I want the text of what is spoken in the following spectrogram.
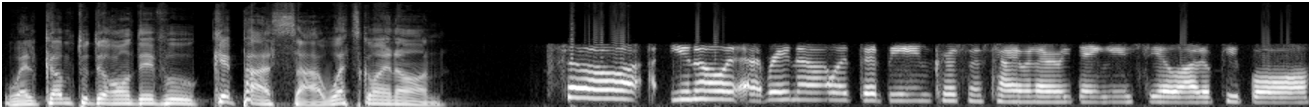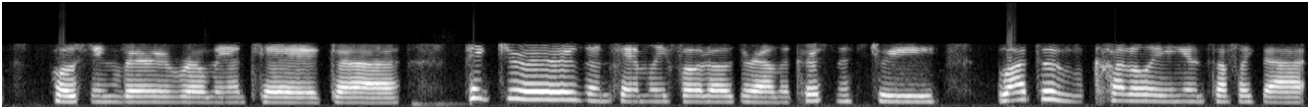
Welcome to the rendezvous. Que pasa? What's going on? So, you know, uh, right now with it being Christmas time and everything, you see a lot of people posting very romantic uh, pictures and family photos around the Christmas tree, lots of cuddling and stuff like that.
